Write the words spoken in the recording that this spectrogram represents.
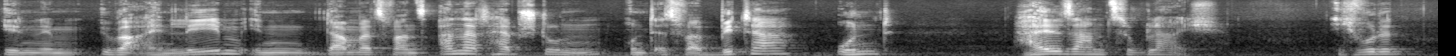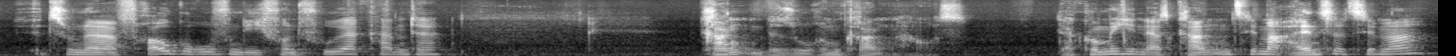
in einem, über ein Leben, in, damals waren es anderthalb Stunden und es war bitter und heilsam zugleich. Ich wurde zu einer Frau gerufen, die ich von früher kannte, Krankenbesuch im Krankenhaus. Da komme ich in das Krankenzimmer, Einzelzimmer,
